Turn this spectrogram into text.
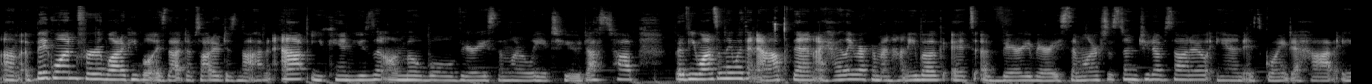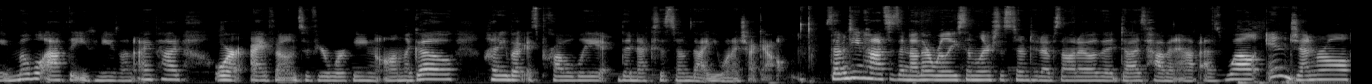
Um, a big one for a lot of people is that Dubsado does not have an app. You can use it on mobile very similarly to desktop, but if you want something with an app, then I highly recommend Honeybook. It's a very, very similar system to Dubsado and and it's going to have a mobile app that you can use on iPad or iPhone. So if you're working on the go, Honeybook is probably the next system that you want to check out. 17 Hats is another really similar system to Dubsado that does have an app as well. In general,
